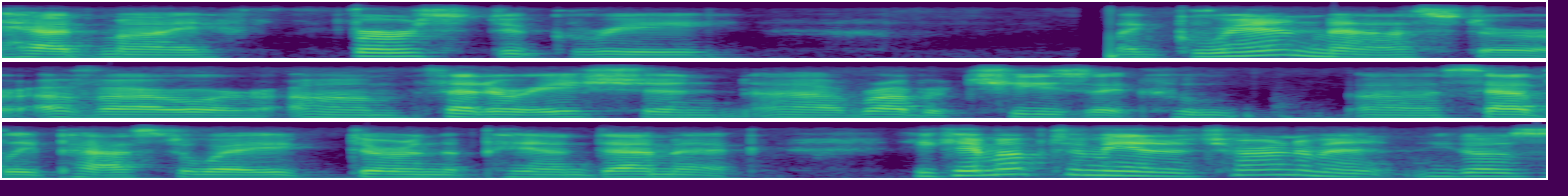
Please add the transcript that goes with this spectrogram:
had my first degree, my grandmaster of our um, federation, uh, Robert Cheezic, who uh, sadly passed away during the pandemic, he came up to me at a tournament. He goes,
